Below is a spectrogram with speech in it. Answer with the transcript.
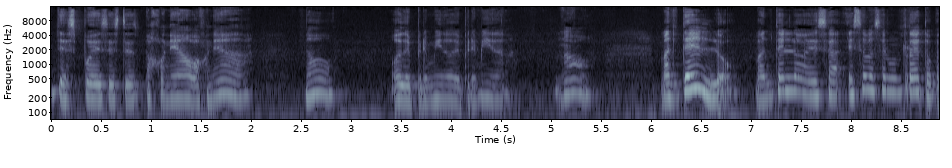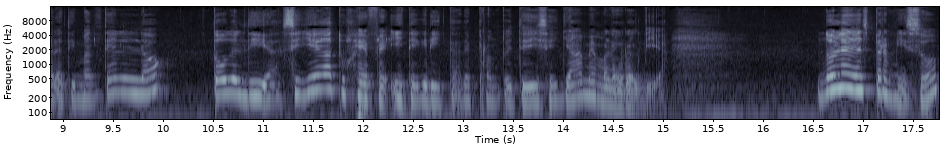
después estés bajoneado, bajoneada. No. O deprimido, deprimida. No. Manténlo, manténlo esa, ese va a ser un reto para ti, manténlo todo el día. Si llega tu jefe y te grita de pronto y te dice, ya me malogró el día, no le des permiso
